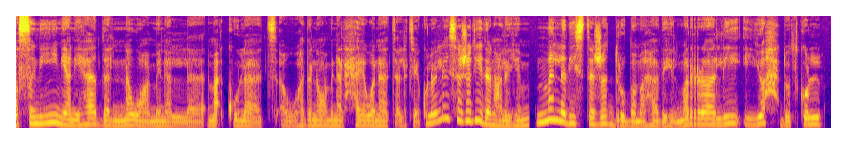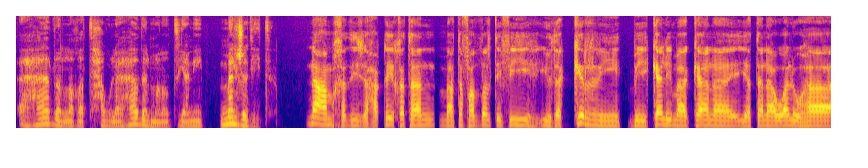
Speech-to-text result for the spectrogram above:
الصينيين يعني هذا النوع من المأكولات أو هذا النوع من الحيوانات التي ياكلها ليس جديدا عليهم، ما الذي استجد ربما هذه المرة ليحدث كل هذا اللغط حول هذا المرض؟ يعني ما الجديد؟ نعم خديجة حقيقة ما تفضلت فيه يذكرني بكلمة كان يتناولها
